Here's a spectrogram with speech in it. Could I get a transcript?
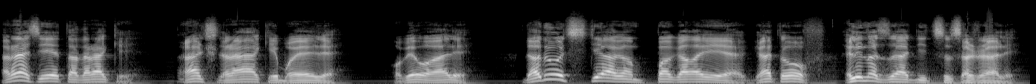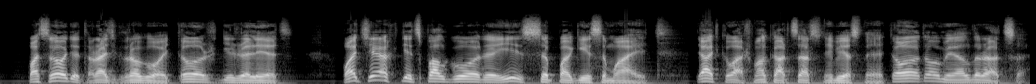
Разве это драки? Раньше драки были. Убивали. Дадут стягом по голове, готов. Или на задницу сажали. Посадят раз к другой, тоже не жилец. Почахнет с полгода и сапоги смает. Дядька ваш, Макар, царство небесное, тот умел драться.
